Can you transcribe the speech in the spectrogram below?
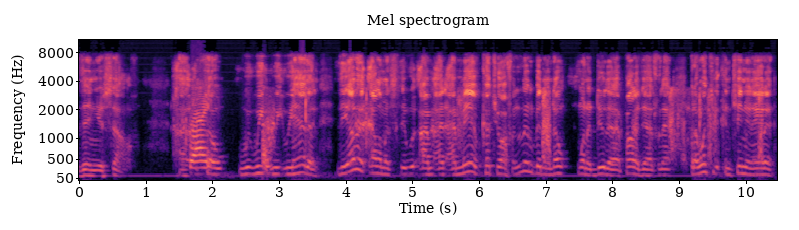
than yourself. Uh, Right. So we, we, we, we had a, the other elements, that I, I, I may have cut you off a little bit I don't want to do that. I apologize for that. But I want you to continue and add a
